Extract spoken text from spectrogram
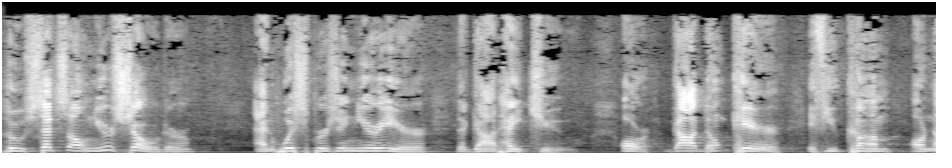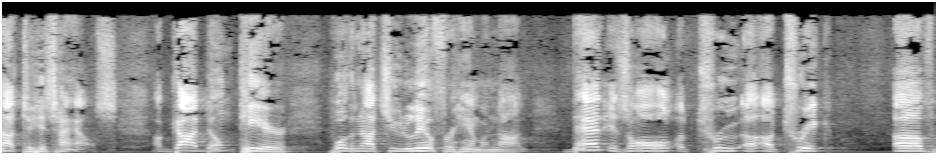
who sits on your shoulder and whispers in your ear that God hates you or God don't care if you come or not to his house. Or God don't care whether or not you live for him or not. That is all a true a trick of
